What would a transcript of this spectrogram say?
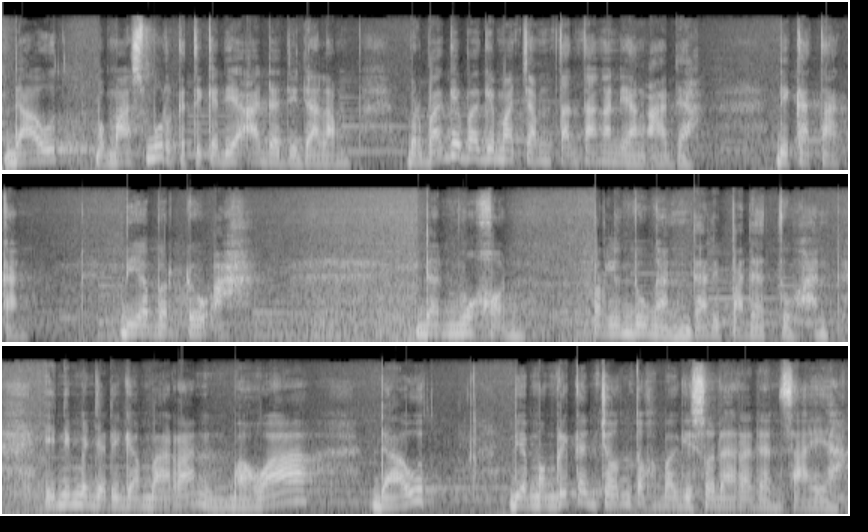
Daud pemazmur ketika dia ada di dalam berbagai-bagai macam tantangan yang ada, dikatakan dia berdoa dan mohon perlindungan daripada Tuhan. Ini menjadi gambaran bahwa Daud dia memberikan contoh bagi saudara dan saya.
